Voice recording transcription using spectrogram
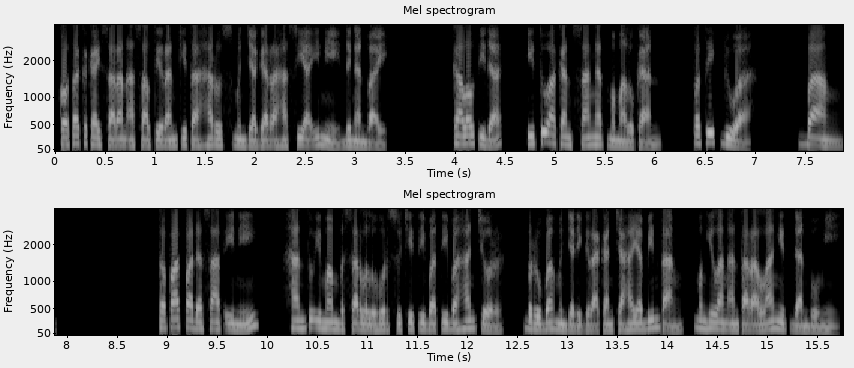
kota kekaisaran asal tiran kita harus menjaga rahasia ini dengan baik. Kalau tidak, itu akan sangat memalukan. Petik 2. Bang! Tepat pada saat ini, hantu imam besar leluhur suci tiba-tiba hancur, berubah menjadi gerakan cahaya bintang, menghilang antara langit dan bumi.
